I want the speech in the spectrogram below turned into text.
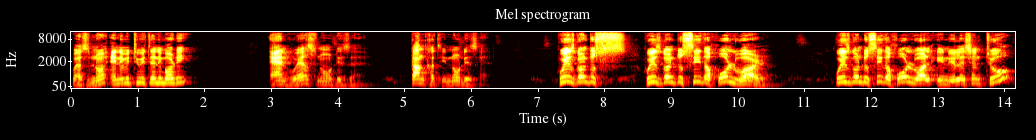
Who has no enmity with anybody, and who has no desire. Kankhati, no desire. Who is going to who is going to see the whole world? Who is going to see the whole world in relation to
